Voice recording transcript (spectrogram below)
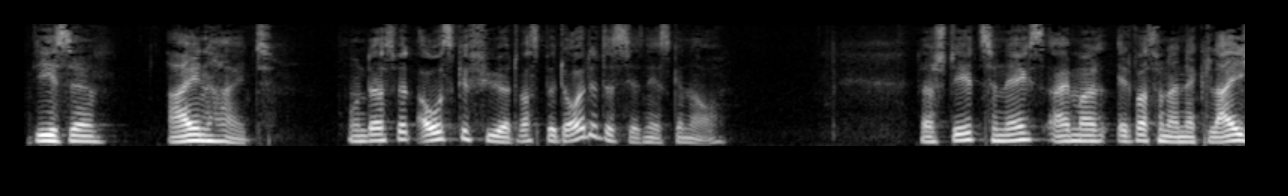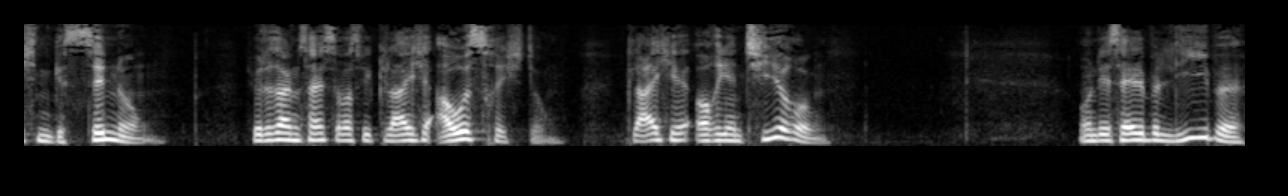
diese Einheit. Und das wird ausgeführt. Was bedeutet das jetzt genau? Da steht zunächst einmal etwas von einer gleichen Gesinnung. Ich würde sagen, das heißt sowas wie gleiche Ausrichtung, gleiche Orientierung und dieselbe Liebe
